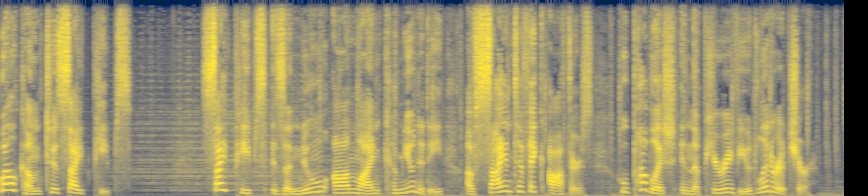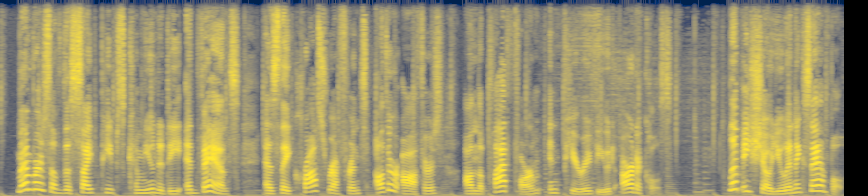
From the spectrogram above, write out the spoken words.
Welcome to CitePeeps. CitePeeps is a new online community of scientific authors who publish in the peer reviewed literature. Members of the CitePeeps community advance as they cross reference other authors on the platform in peer reviewed articles. Let me show you an example.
